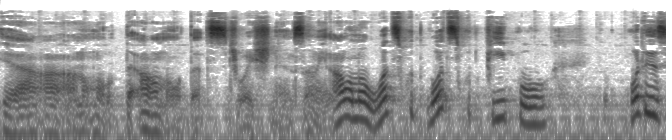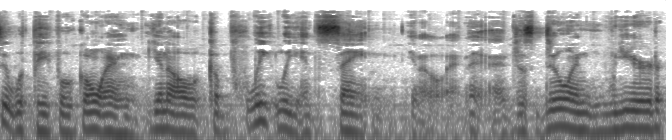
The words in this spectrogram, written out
Yeah, I, I don't know. What that, I don't know what that situation is. I mean, I don't know what's with what's with people. What is it with people going, you know, completely insane, you know, and, and just doing weird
